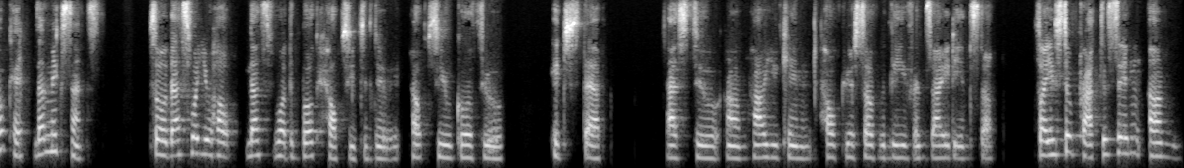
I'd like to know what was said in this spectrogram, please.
okay. That makes sense. So that's what you help. That's what the book helps you to do. It helps you go through each step as to um, how you can help yourself relieve anxiety and stuff. So are you still practicing um,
